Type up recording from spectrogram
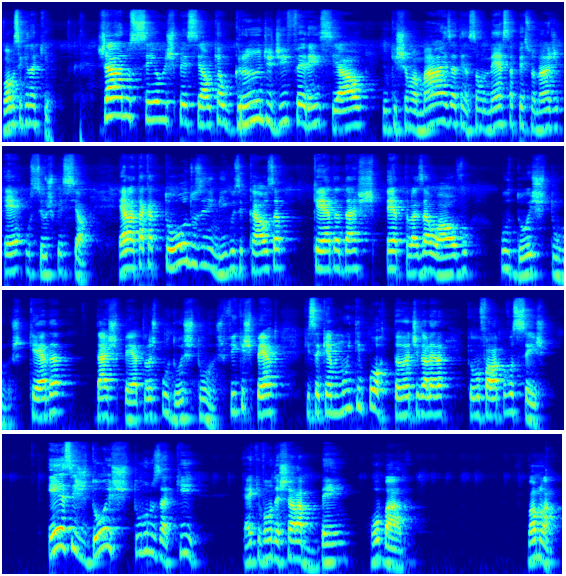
vamos seguindo aqui. Já no seu especial, que é o grande diferencial e o que chama mais atenção nessa personagem é o seu especial. Ela ataca todos os inimigos e causa queda das pétalas ao alvo por dois turnos. Queda das pétalas por dois turnos. Fique esperto que isso aqui é muito importante, galera, que eu vou falar para vocês. Esses dois turnos aqui é que vão deixar ela bem roubada. Vamos lá.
